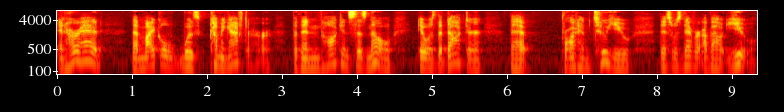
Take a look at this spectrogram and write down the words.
in her head that Michael was coming after her, but then Hawkins says no, it was the doctor that brought him to you. This was never about you,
